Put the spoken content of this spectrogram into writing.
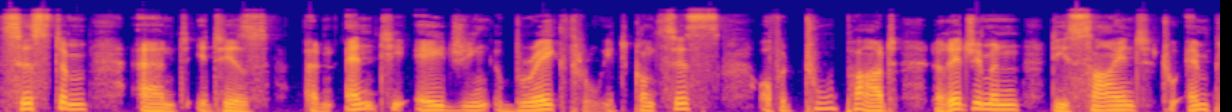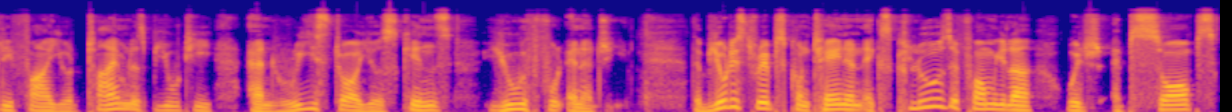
system and it is an anti-aging breakthrough. It consists of a two-part regimen designed to amplify your timeless beauty and restore your skin's youthful energy. The beauty strips contain an exclusive formula which absorbs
